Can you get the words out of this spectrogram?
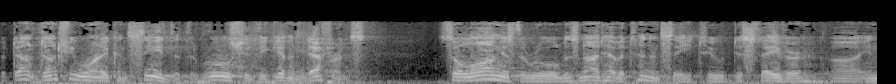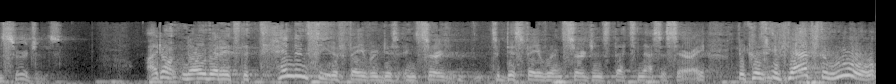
But don't, don't you want to concede that the rules should be given deference so long as the rule does not have a tendency to disfavor uh, insurgents? I don't know that it's the tendency to favor dis- insurg- to disfavor insurgents that's necessary, because if that's the rule,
